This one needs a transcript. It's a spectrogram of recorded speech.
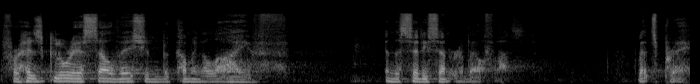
for His glorious salvation becoming alive in the city centre of Belfast. Let's pray.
